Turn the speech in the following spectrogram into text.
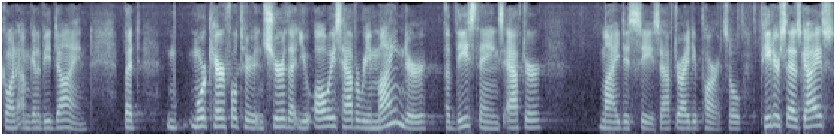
going, I'm going to be dying. But more careful to ensure that you always have a reminder of these things after my decease, after I depart. So Peter says, guys,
